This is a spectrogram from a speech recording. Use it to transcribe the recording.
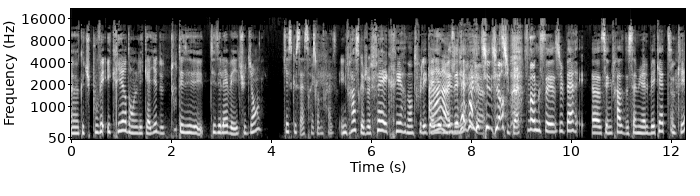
euh, que tu pouvais écrire dans les cahiers de tous tes, tes élèves et étudiants, qu'est-ce que ça serait comme phrase? Une phrase que je fais écrire dans tous les cahiers de ah, mes élèves et étudiants. Super. Donc c'est super. c'est une phrase de Samuel Beckett. Ok.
